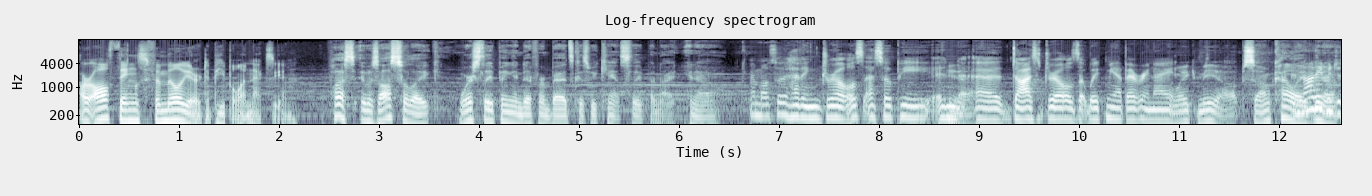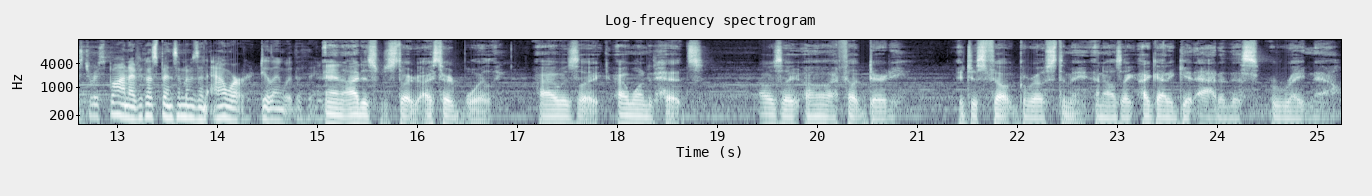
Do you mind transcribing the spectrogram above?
are all things familiar to people in NXIVM. Plus, it was also like we're sleeping in different beds because we can't sleep at night. You know, I'm also having drills, SOP and uh, DOS drills that wake me up every night. wake me up. So I'm kind of like not you even know, just to respond. I've got to spend sometimes an hour dealing with the thing. and I just was started. I started boiling. I was like, I wanted heads. I was like, oh, I felt dirty. It just felt gross to me, and I was like, I got to get out of this right now.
